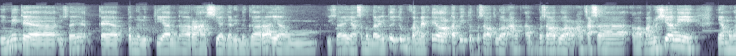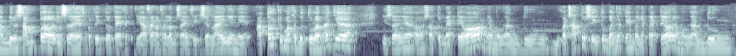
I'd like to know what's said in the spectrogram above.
ini kayak istilahnya kayak penelitian eh, rahasia dari negara yang istilahnya yang sebenarnya itu itu bukan meteor tapi itu pesawat luar eh, pesawat luar angkasa eh, manusia nih yang mengambil sampel istilahnya seperti itu kayak ya film-film science fiction lainnya nih. Atau cuma kebetulan aja misalnya satu meteor yang mengandung bukan satu sih itu banyak ya banyak meteor yang mengandung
